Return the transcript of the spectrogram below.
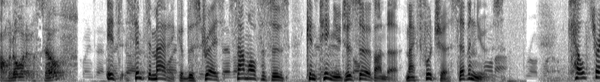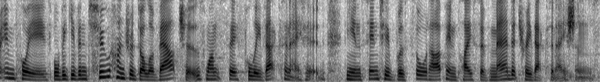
I'm an audit myself. It's symptomatic of the stress some officers continue to serve under. Max Futcher, 7 News. Telstra employees will be given $200 vouchers once they're fully vaccinated. The incentive was thought up in place of mandatory vaccinations.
